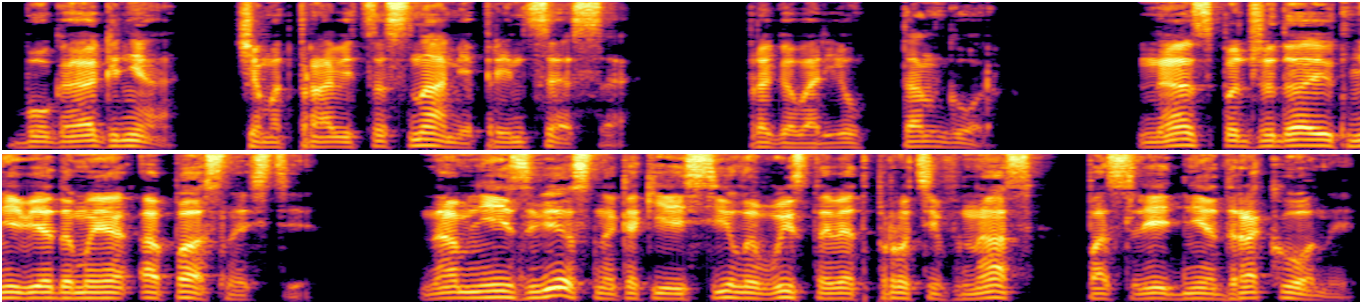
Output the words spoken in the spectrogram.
бога огня, чем отправиться с нами, принцесса», — проговорил Тангор. «Нас поджидают неведомые опасности. Нам неизвестно, какие силы выставят против нас последние драконы.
